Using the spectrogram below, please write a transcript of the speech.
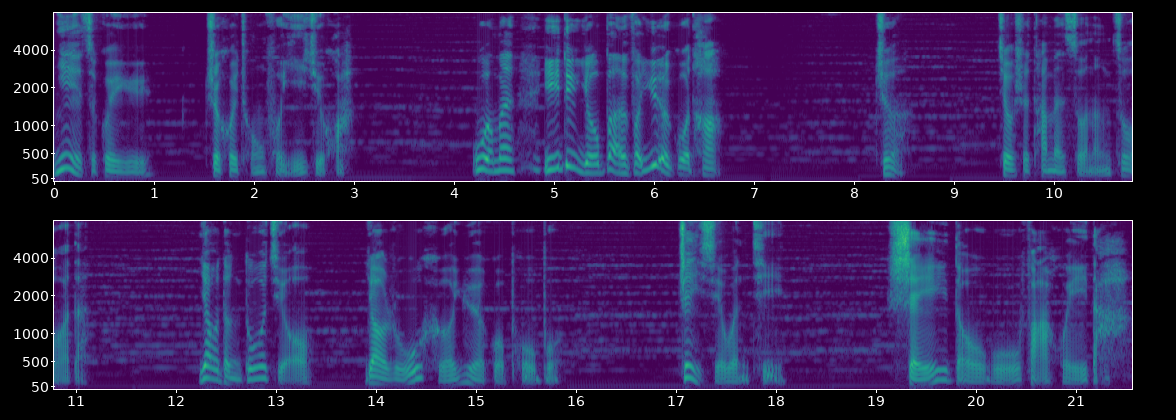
镊子鲑鱼只会重复一句话：“我们一定有办法越过它。”这，就是他们所能做的。要等多久？要如何越过瀑布？这些问题，谁都无法回答。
